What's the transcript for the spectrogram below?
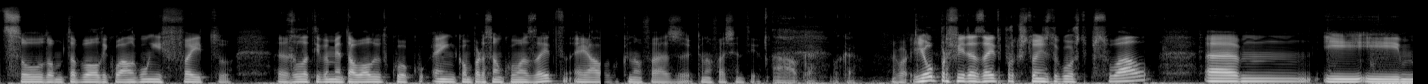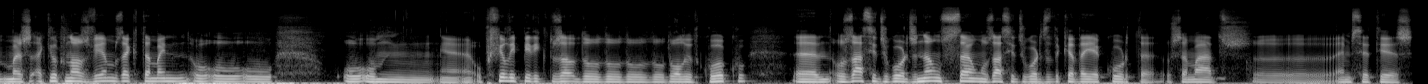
de saúde ou metabólico ou algum efeito relativamente ao óleo de coco em comparação com o azeite é algo que não faz, que não faz sentido. Ah, ok, ok. Agora, eu prefiro azeite por questões de gosto pessoal, um, e, e, mas aquilo que nós vemos é que também o, o, o, o, é, o perfil lipídico do, do, do, do óleo de coco, uh, os ácidos gordos não são os ácidos gordos de cadeia curta, os chamados uh, eh, MCTs,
